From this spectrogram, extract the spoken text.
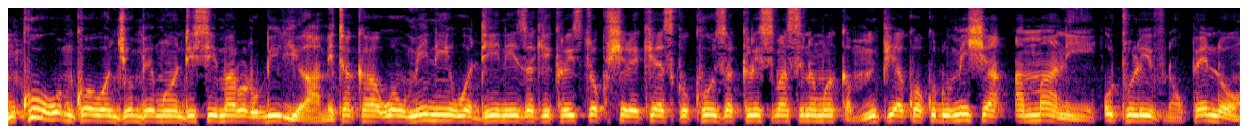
Mkuu wa mkoa wa Njombe mhandisi Marwa Rubilia ametaka waumini wa dini za Kikristo kusherehekea sikukuu za Krismasi na mwaka mpya kwa kudumisha amani, utulivu na upendo.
